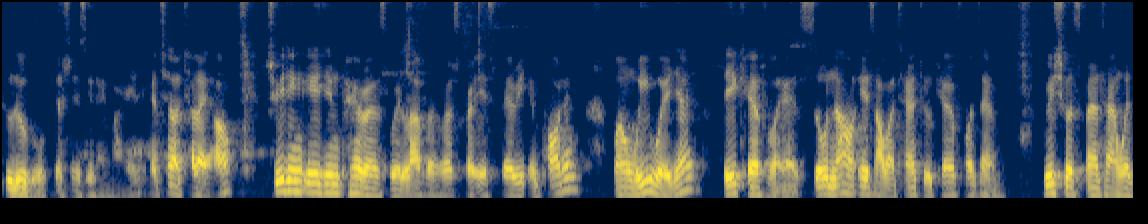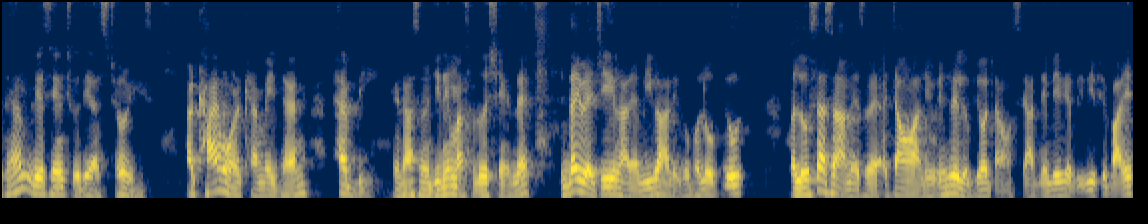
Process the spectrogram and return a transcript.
သူတို့ကိုပျော်ရွှင်စေနိုင်ပါတယ်။ကျွန်တော်ချက်လိုက်အောင် treating aging parents with love and respect is very important when we were young they care for us so now is our time to care for them we should spend time with them listen to their stories a kind word can make them happy ဒါဆိုရင်ဒီနေ့မှာဆိုလို့ရှိရင်လည်းအသက်အရွယ်ကြီးလာတဲ့မိဘတွေကိုဘယ်လိုပြောဘယ်လိုဆက်ဆံရမယ်ဆိုတဲ့အကြောင်းအရာလေးကိုအင်္ဂလိပ်လိုပြောကြအောင်ဆရာသင်ပေးခဲ့ပြီးဖြစ်ပါတယ်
